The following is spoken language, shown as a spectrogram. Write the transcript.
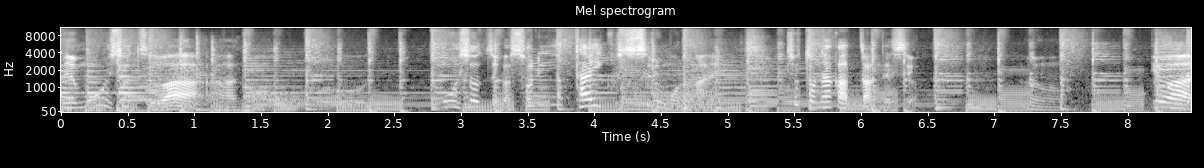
でもう一つはあのもう一つがそれに対屈するものがねちょっとなかったんですよ。要は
